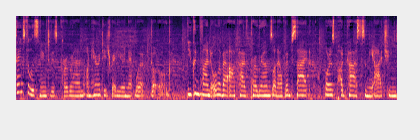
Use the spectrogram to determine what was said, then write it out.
Thanks for listening to this program on heritageradionetwork.org. You can find all of our archive programs on our website or as podcasts in the iTunes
